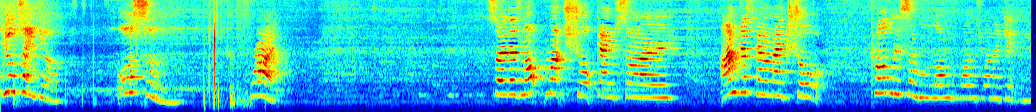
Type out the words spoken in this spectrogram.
fuel tanker. Awesome. Right. So there's not much short game, so I'm just gonna make short, probably some long ones when I get you, get a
